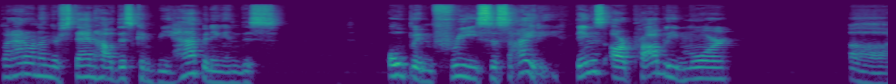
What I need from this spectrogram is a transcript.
But I don't understand how this can be happening in this open, free society. Things are probably more uh,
